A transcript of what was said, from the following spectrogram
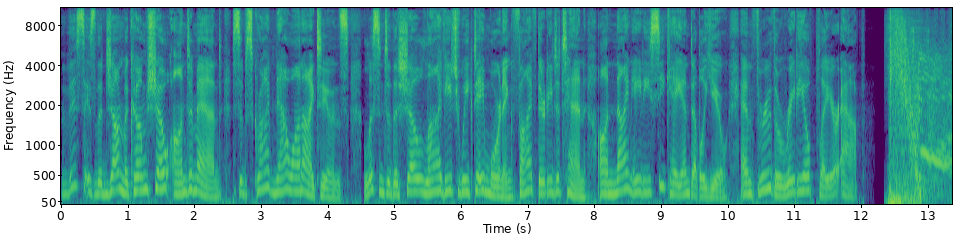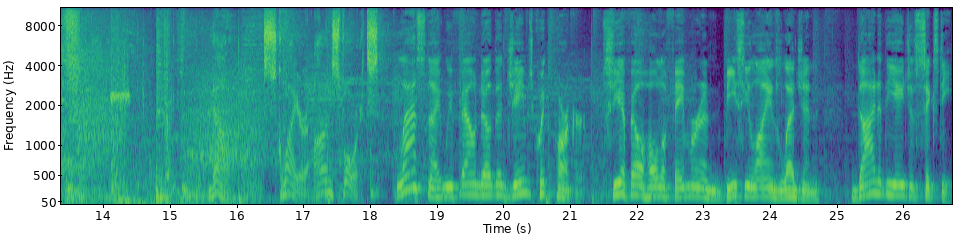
This is the Jon McComb Show on demand. Subscribe now on iTunes. Listen to the show live each weekday morning, 5:30 to 10 on 980 CKNW and through the Radio Player app. Now, Squire on Sports. Last night we found out that James Quick Parker, CFL Hall of Famer and BC Lions legend, died at the age of 60.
